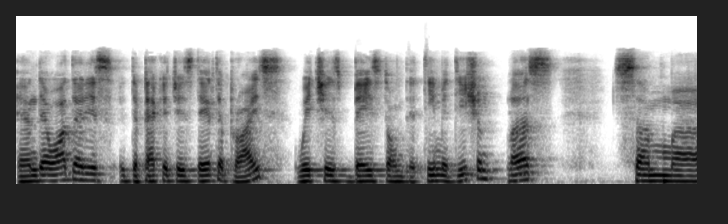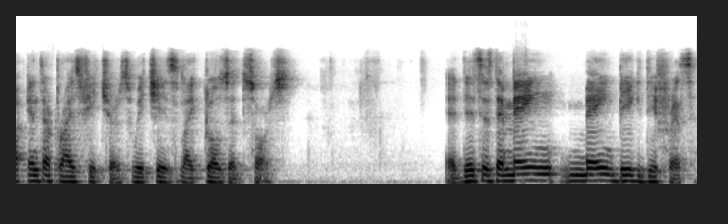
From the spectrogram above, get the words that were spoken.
And the other is the package is the Enterprise, which is based on the Team Edition plus some uh, enterprise features, which is like closed source. Uh, this is the main main big difference.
